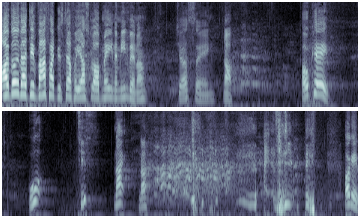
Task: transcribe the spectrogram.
Og ved I hvad, det var faktisk derfor, jeg slog op med en af mine venner. Just saying. Nå. Okay. Uh, Tis? nej. Nå. Okay,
